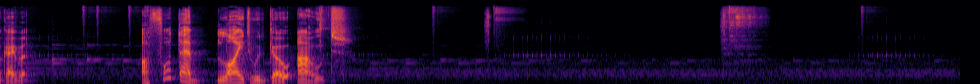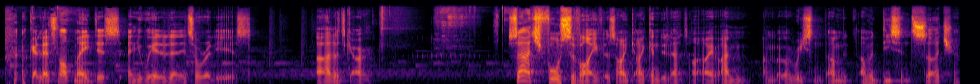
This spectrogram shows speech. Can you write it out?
Okay, but I thought that light would go out. okay, let's not make this any weirder than it already is. Uh, let's go. Search for survivors. I, I can do that. I, I I'm I'm a recent I'm I'm a decent searcher.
